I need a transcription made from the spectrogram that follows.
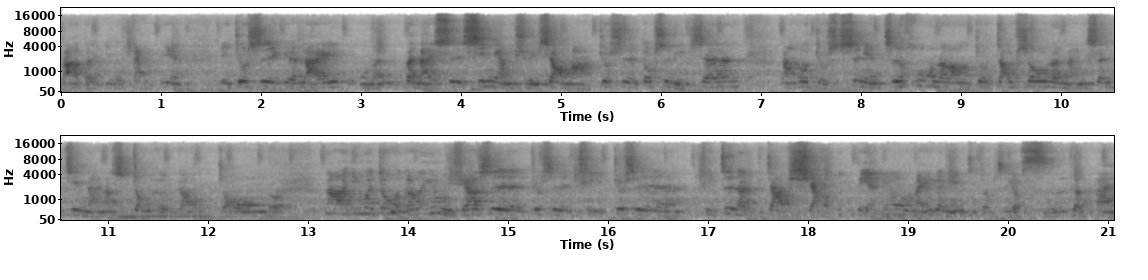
大的一个改变。也就是原来我们本来是新娘学校嘛，就是都是女生，然后九十四年之后呢，就招收了男生进来，那是综合高中。那因为综合高中，因为我们学校是就是体就是体制呢比较小一点，因为我们每一个年级就只有十个班。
